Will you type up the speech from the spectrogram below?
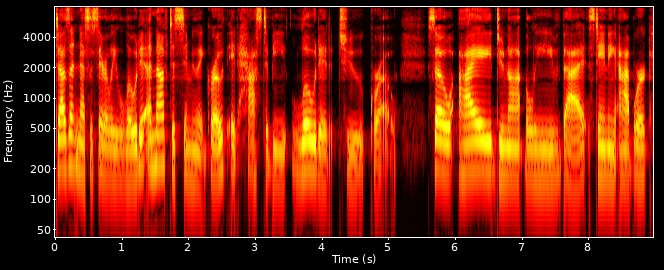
doesn't necessarily load it enough to stimulate growth. It has to be loaded to grow. So I do not believe that standing ab work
